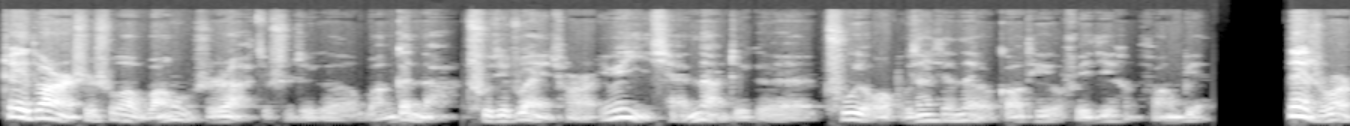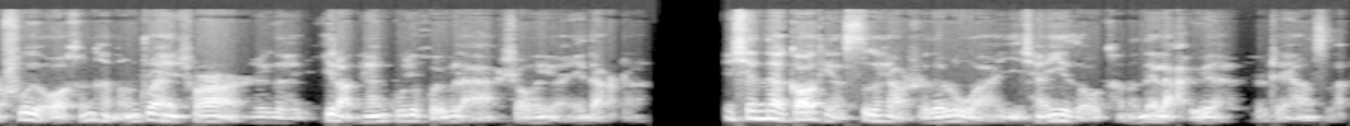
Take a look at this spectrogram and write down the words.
这段是说王汝之啊，就是这个王艮呐，出去转一圈因为以前呢，这个出游不像现在有高铁有飞机很方便，那时候出游很可能转一圈这个一两天估计回不来，稍微远一点的。现在高铁四个小时的路啊，以前一走可能得俩月，就这样子的。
